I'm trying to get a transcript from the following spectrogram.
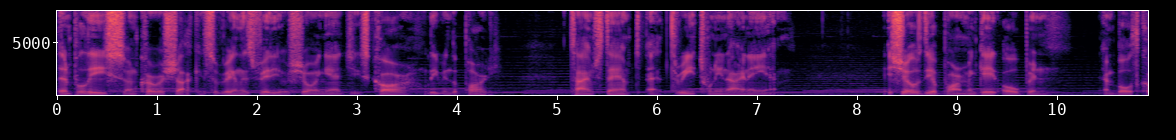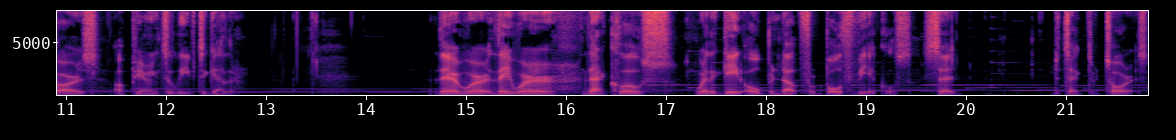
Then police uncover shocking surveillance video showing Angie's car leaving the party, time-stamped at 3:29 a.m. It shows the apartment gate open and both cars appearing to leave together. There were they were that close where the gate opened up for both vehicles, said Detective Torres.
